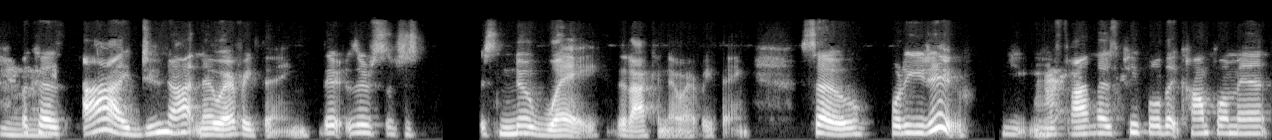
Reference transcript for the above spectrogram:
Yeah. Because I do not know everything. There, there's just there's no way that I can know everything. So what do you do? You, you find those people that complement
